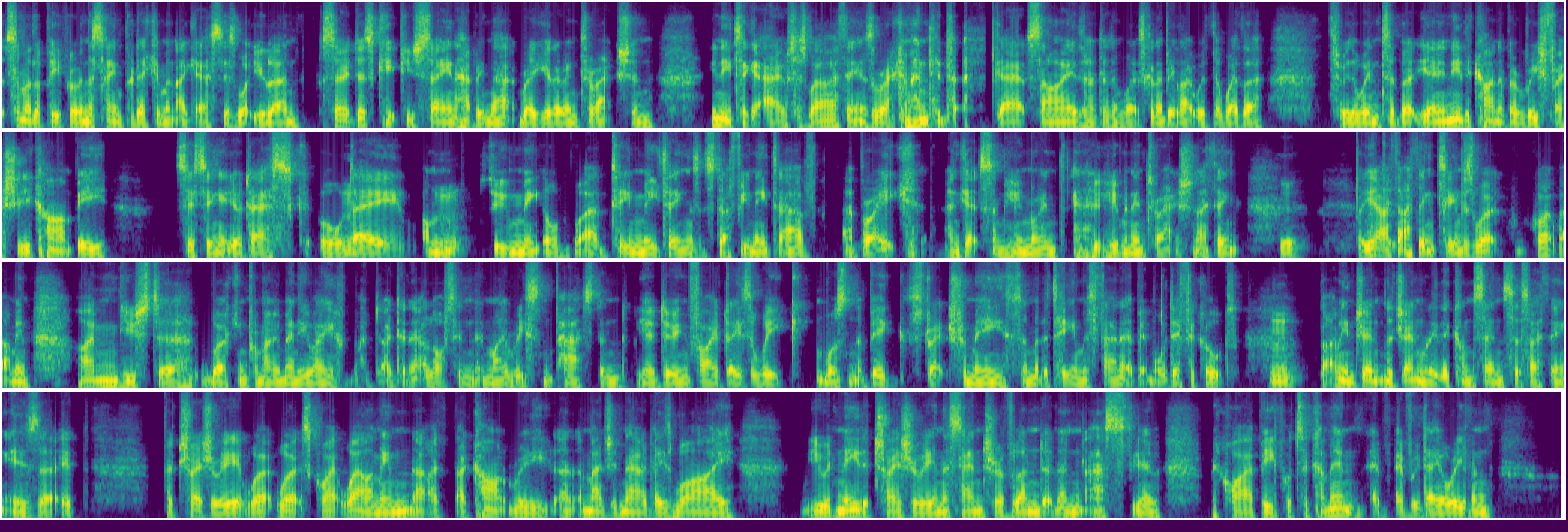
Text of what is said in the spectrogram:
some other people are in the same predicament. I guess is what you learn. So it does keep you sane having that regular interaction. You need to get out as well. I think is recommended. get outside. I don't know what it's going to be like with the weather through the winter, but yeah, you need a kind of a refresher. You can't be sitting at your desk all mm. day on mm. Zoom meet or uh, team meetings and stuff. You need to have a break and get some humor in, human interaction. I think. Yeah. But yeah, I, th- I, think teams work quite well. I mean, I'm used to working from home anyway. I, I did it a lot in, in my recent past, and you know, doing five days a week wasn't a big stretch for me. Some of the team has found it a bit more difficult. Mm. But I mean, gen- generally, the consensus I think is that it for Treasury, it wor- works quite well. I mean, I, I can't really uh, imagine nowadays why you would need a treasury in the centre of London and ask, you know, require people to come in every day or even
